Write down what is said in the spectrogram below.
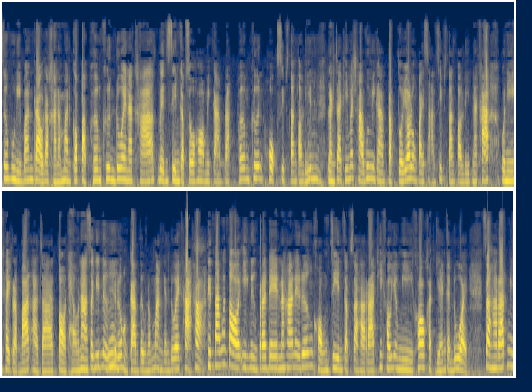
ซึ่งพรุ่งนี้บ้านเราราคาน้ำมันก็ปรับเพิ่มขึ้นด้วยนะคะเบนซินกับโซฮอลมีการปรับเพิ่มขึ้น 60 สตางค์ต่อลิตรอืมหลังจากที่เมื่อเช้าเพิ่งมีการปรับตัวย่อลงไป 30 สตางค์ต่อลิตรนะคะ วันนี้ใครกลับบ้านอาจจะต่อแถวนานสักนิดหนึ่งอืมในเรื่องของการเติมน้ำมันกันด้วยค่ะค่ะ ติดตามกันต่ออีกหนึ่งประเด็นนะคะ ในเรื่องของจีนกับสหรัฐที่เขายังมีข้อขัดแย้งกันด้วย สหรัฐมี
